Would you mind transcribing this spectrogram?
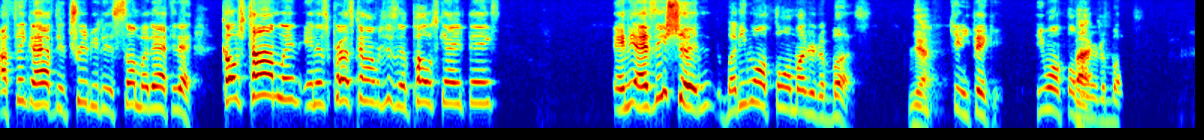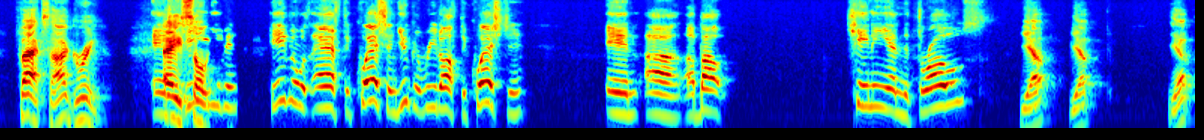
I think I have to attribute some of that to that. Coach Tomlin in his press conferences and post game things, and as he shouldn't, but he won't throw him under the bus. Yeah. Kenny Pickett, he won't throw him under the bus. Facts. I agree. And Hey, he so- even he even was asked the question. You can read off the question, and uh, about Kenny and the throws. Yep. Yep. Yep.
